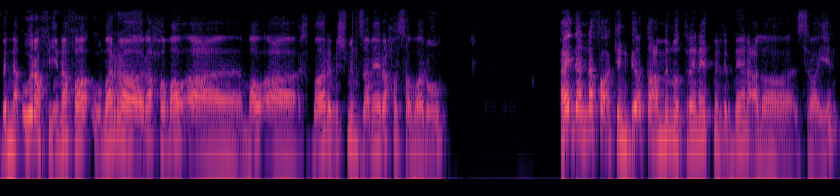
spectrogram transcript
بالنقوره في نفق ومرة راحوا موقع موقع اخباري مش من زمان راحوا صوروه. هيدا النفق كان بيقطع منه ترينات من لبنان على إسرائيل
